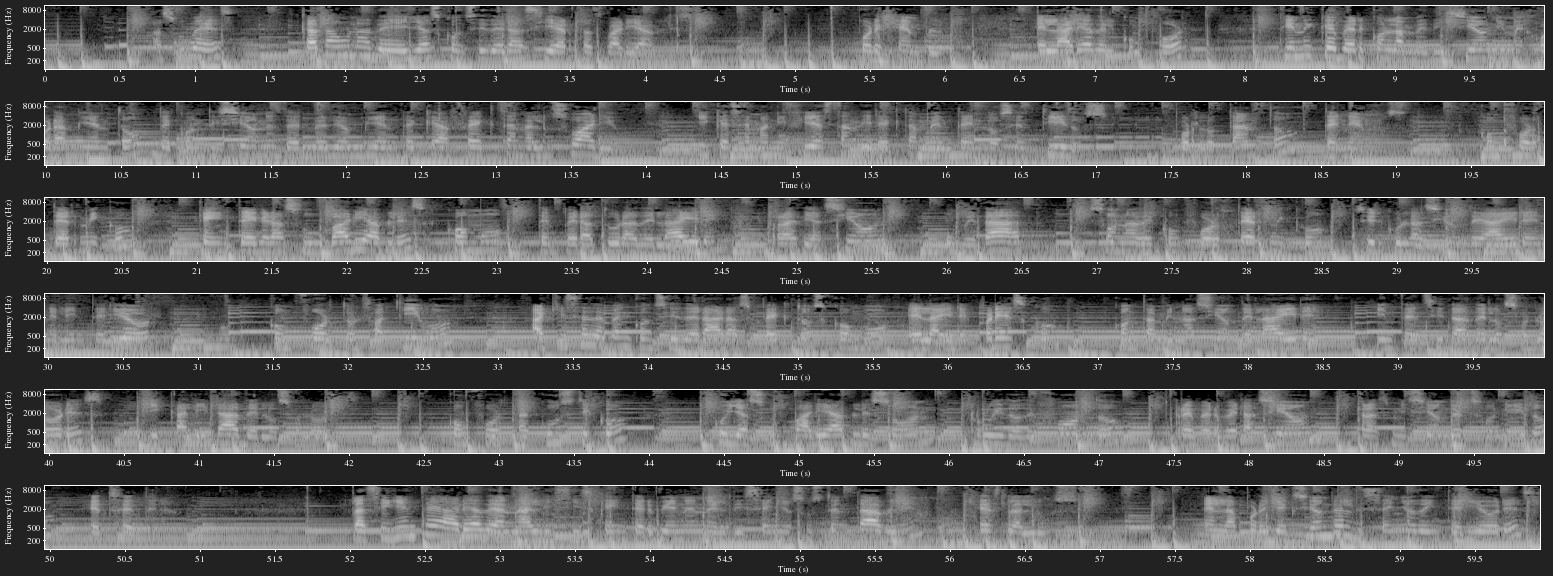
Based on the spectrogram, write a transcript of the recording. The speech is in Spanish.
A su vez, cada una de ellas considera ciertas variables. Por ejemplo, el área del confort tiene que ver con la medición y mejoramiento de condiciones del medio ambiente que afectan al usuario y que se manifiestan directamente en los sentidos, por lo tanto, tenemos confort térmico, que integra subvariables como temperatura del aire, radiación, humedad, zona de confort térmico, circulación de aire en el interior, confort olfativo. Aquí se deben considerar aspectos como el aire fresco, contaminación del aire, intensidad de los olores y calidad de los olores. Confort acústico, cuyas subvariables son ruido de fondo, reverberación, transmisión del sonido, etc. La siguiente área de análisis que interviene en el diseño sustentable es la luz. En la proyección del diseño de interiores,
